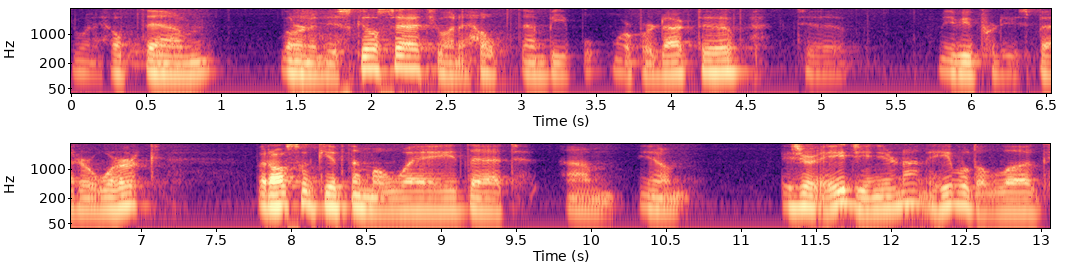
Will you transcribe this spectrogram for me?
You want to help them learn a new skill set. You want to help them be more productive to maybe produce better work, but also give them a way that, um, you know, as you're aging, you're not able to lug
